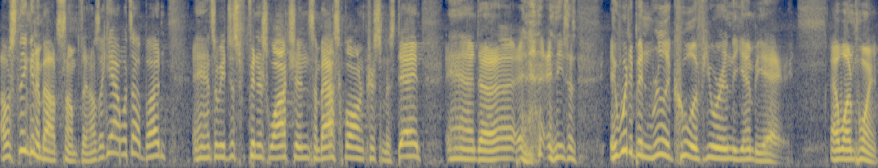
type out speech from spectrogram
I was thinking about something. I was like, yeah, what's up, bud? And so we just finished watching some basketball on Christmas Day. And, uh, and he says, it would have been really cool if you were in the NBA at one point.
